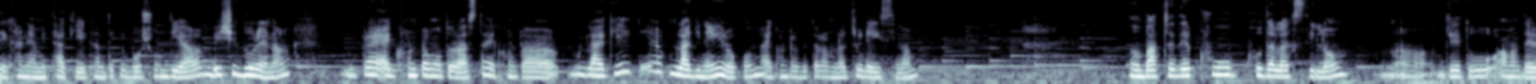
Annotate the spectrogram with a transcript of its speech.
যেখানে আমি থাকি, এখান থেকে বসুন্দিয়া বেশি দূরে না। প্রায় এক ঘণ্টা মতো রাস্তা, এক ঘণ্টা লাগে, এরকম লাগি নাই এরকম, এক ঘণ্টার ভিতর আমরা চলে গেছিলাম। বাচ্চাদের খুব ক্ষুধা লাগছিল। যেহেতু আমাদের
